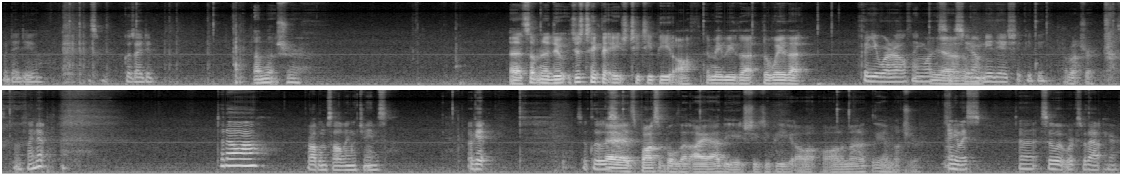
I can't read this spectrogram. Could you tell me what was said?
What did I do? Because I did. I'm not sure. Uh, it's something to do. Just take the HTTP off, and maybe that the way that The URL thing works Yeah, you don't don't need the HTTP. I'm not sure. We'll find out. Ta-da! Problem solving with James. Okay. So close. Uh, it's possible that I add the HTTP automatically. I'm not sure. Anyways, uh, so it works without here.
